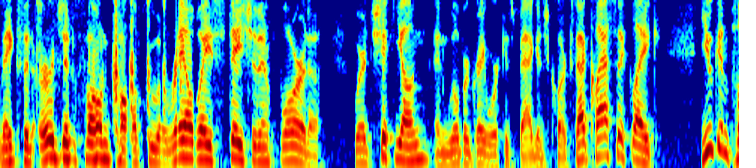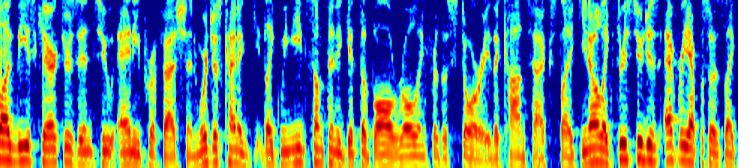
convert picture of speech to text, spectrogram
makes an urgent phone call to a railway station in Florida, where Chick Young and Wilbur Grey work as baggage clerks. That classic like you can plug these characters into any profession. We're just kind of like we need something to get the ball rolling for the story, the context. Like you know, like Three Stooges. Every episode is like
